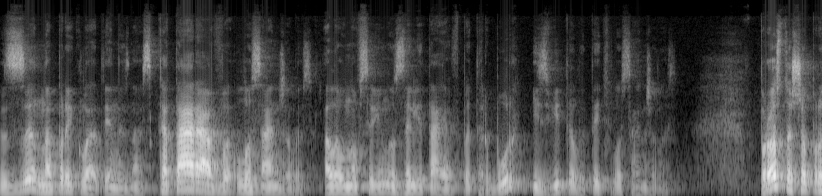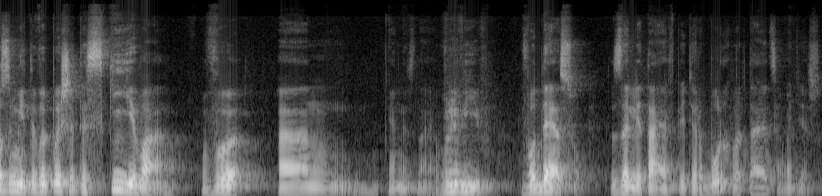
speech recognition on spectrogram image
з, наприклад, я не знаю, з Катара в Лос-Анджелес, але воно все рівно залітає в Петербург і звідти летить в Лос-Анджелес. Просто щоб розуміти, ви пишете з Києва в, е, я не знаю, в Львів, в Одесу, залітає в Петербург, вертається в Одесу.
